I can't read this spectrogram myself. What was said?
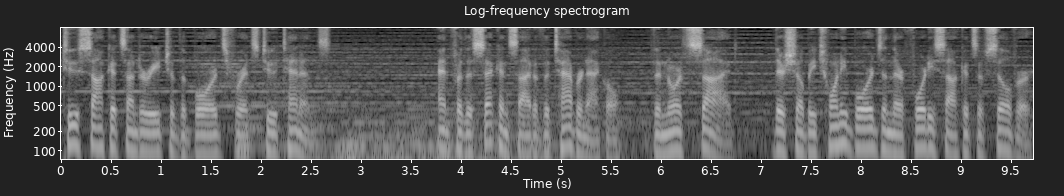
two sockets under each of the boards for its two tenons. And for the second side of the tabernacle, the north side, there shall be twenty boards and their forty sockets of silver,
